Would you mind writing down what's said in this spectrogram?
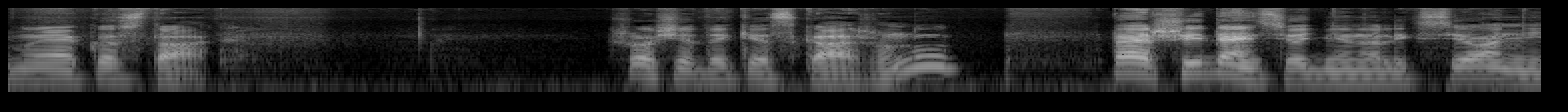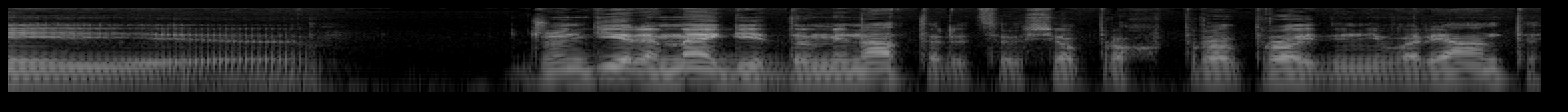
Ну, якось так. Що ще таке скажу? Ну, перший день сьогодні на лексіоні. е, Мегі, домінатори, це все про- про- пройдені варіанти.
